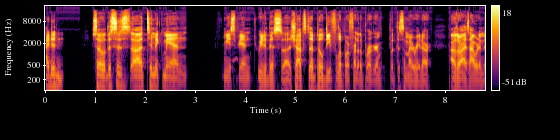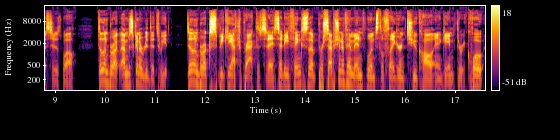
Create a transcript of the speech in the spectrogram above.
I didn't. So this is uh, Tim McMahon from ESPN tweeted this. Uh, shouts to Bill DiFilippo, friend of the program, who put this on my radar. Otherwise, I would have missed it as well. Dillon Brooks, I'm just going to read the tweet. Dillon Brooks, speaking after practice today, said he thinks the perception of him influenced the flagrant two call in game three. Quote,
